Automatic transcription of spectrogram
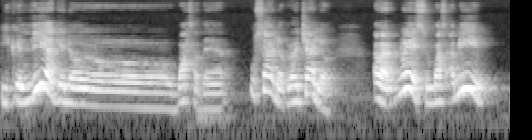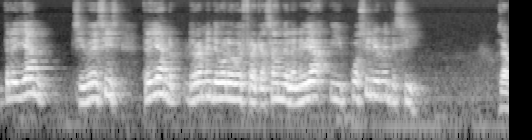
Y que el día que lo vas a tener, usalo, aprovechalo. A ver, no es un base. A mí, Trey Young, si me decís, Trey Young realmente vos lo ves fracasando en la NBA y posiblemente sí. O sea,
